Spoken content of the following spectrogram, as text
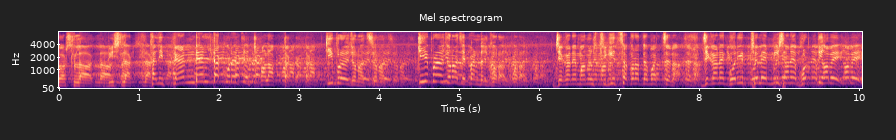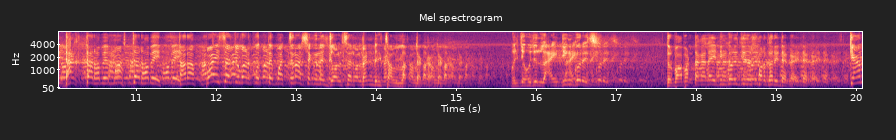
দশ লাখ, বিশ লাখ, খালি প্যান্ডেলটা করেছে ছ লাখ টাকা। কি প্রয়োজন আছে? কি প্রয়োজন আছে প্যান্ডেল করা যেখানে মানুষ চিকিৎসা করাতে পারছে না, যেখানে গরিব ছেলে মিশনে ভর্তি হবে, ডাক্তার হবে, মাস্টার হবে, তারা পয়সা জোগাড় করতে পারছে না, সেখানে জলসার প্যান্ডেল চার লাখ টাকা। বলছে, হুজুর লাইটিং করেছি। তোর বাবার টাকা লাইটিং করে না সরকারি টাকায়? কেন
